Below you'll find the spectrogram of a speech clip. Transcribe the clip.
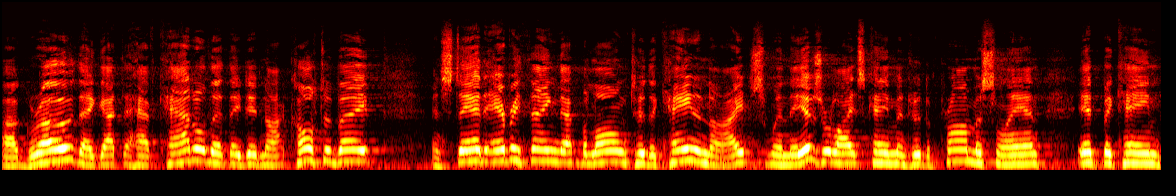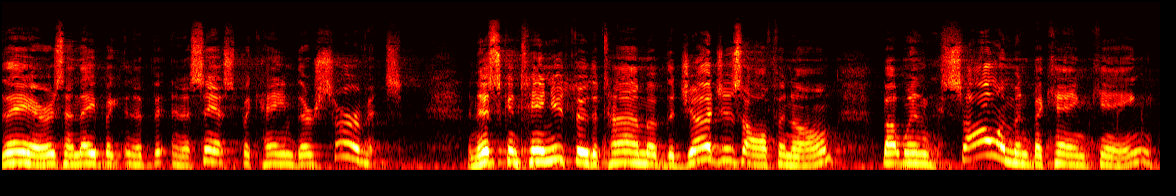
uh, grow. They got to have cattle that they did not cultivate. Instead, everything that belonged to the Canaanites, when the Israelites came into the promised land, it became theirs, and they, in a sense, became their servants. And this continued through the time of the judges, off and on. But when Solomon became king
